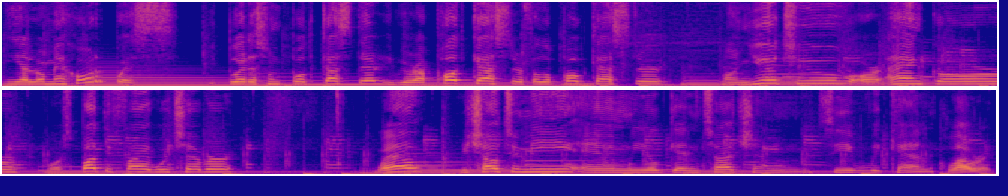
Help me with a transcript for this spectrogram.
Y a lo mejor pues si tú eres un podcaster, if you're a podcaster, fellow podcaster on YouTube or Anchor or Spotify, whichever, well, reach out to me and we'll get in touch and see if we can collaborate.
